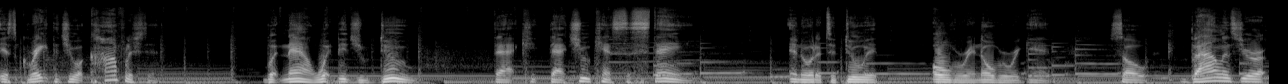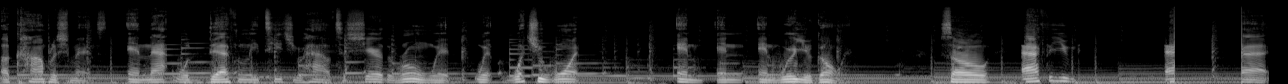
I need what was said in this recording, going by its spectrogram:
It's great that you accomplished it, but now what did you do that that you can sustain in order to do it over and over again? So balance your accomplishments, and that will definitely teach you how to share the room with with what you want and and and where you're going. So after you that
